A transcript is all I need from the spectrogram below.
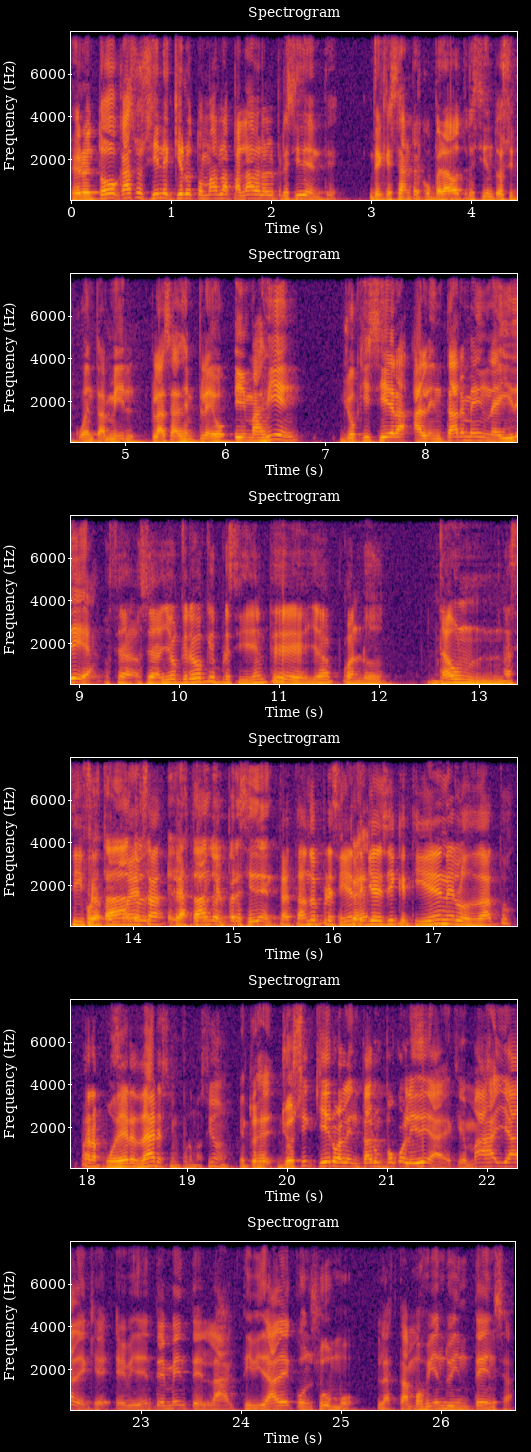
pero en todo caso sí le quiero tomar la palabra al presidente de que se han recuperado 350 mil plazas de empleo y más bien yo quisiera alentarme en la idea O sea, o sea, yo creo que el presidente ya cuando da una cifra Pues como esa. la es está dando porque- el presidente. Está dando el presidente Entonces- quiere decir que tiene los datos para poder dar esa información. Entonces, yo sí quiero alentar un poco la idea de que más allá de que evidentemente la actividad de consumo la estamos viendo intensa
